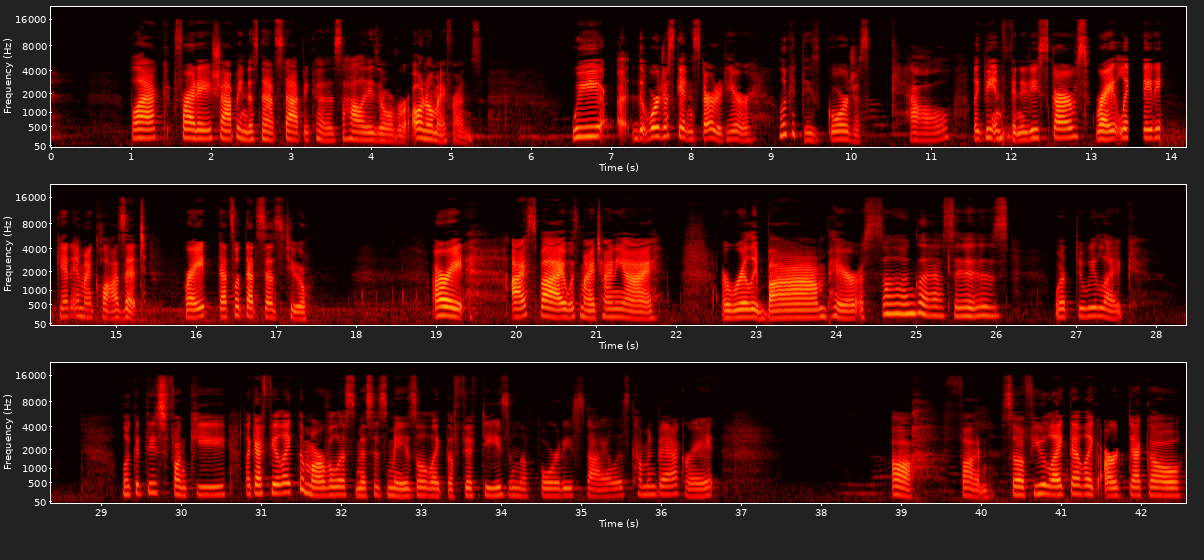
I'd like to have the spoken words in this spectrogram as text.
Black Friday shopping does not stop because the holidays are over. Oh no, my friends. We, uh, we're just getting started here. Look at these gorgeous cowl, like the infinity scarves, right, lady? Get in my closet, right? That's what that says too. All right, I spy with my tiny eye a really bomb pair of sunglasses. What do we like? Look at these funky, like I feel like the Marvelous Mrs. Maisel, like the 50s and the 40s style is coming back, right? Oh, fun. So if you like that like Art Deco,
